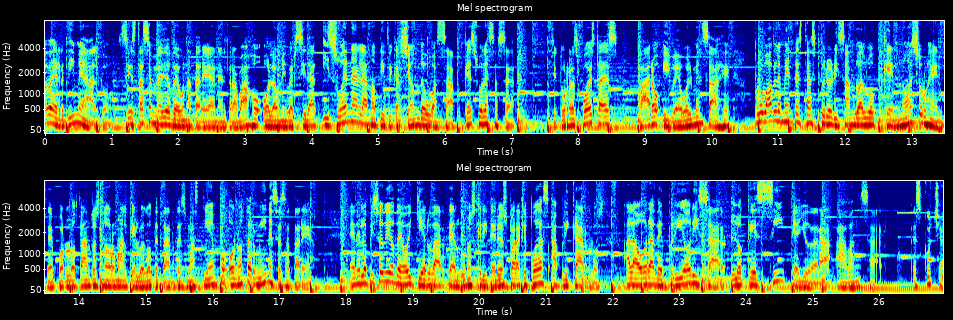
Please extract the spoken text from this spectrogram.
A ver, dime algo. Si estás en medio de una tarea en el trabajo o la universidad y suena la notificación de WhatsApp, ¿qué sueles hacer? Si tu respuesta es paro y veo el mensaje, probablemente estás priorizando algo que no es urgente, por lo tanto es normal que luego te tardes más tiempo o no termines esa tarea. En el episodio de hoy quiero darte algunos criterios para que puedas aplicarlos a la hora de priorizar lo que sí te ayudará a avanzar. Escucha.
